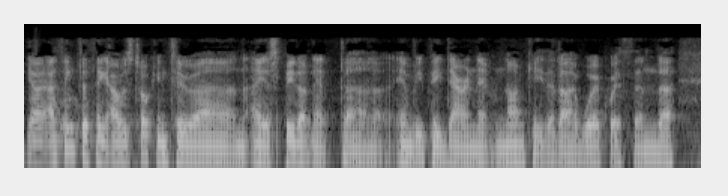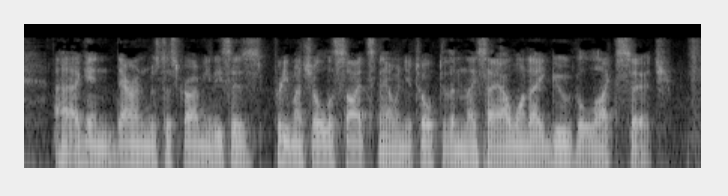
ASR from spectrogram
Yeah, I think the thing I was talking to uh, an ASP.NET uh, MVP Darren Neimke that I work with, and uh, uh, again, Darren was describing it. He says pretty much all the sites now, when you talk to them, they say, "I want a Google-like search."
